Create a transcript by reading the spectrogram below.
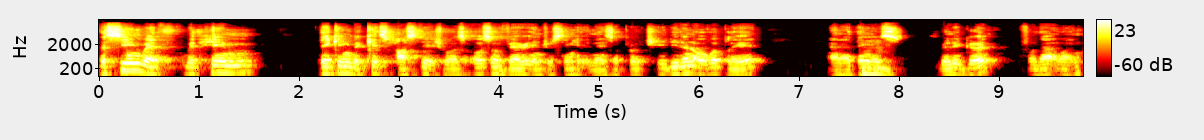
the scene with with him taking the kids hostage was also very interesting in his approach. He didn't overplay it, and I think mm. it's really good for that one.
